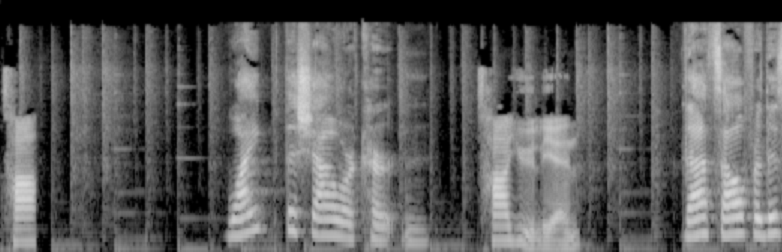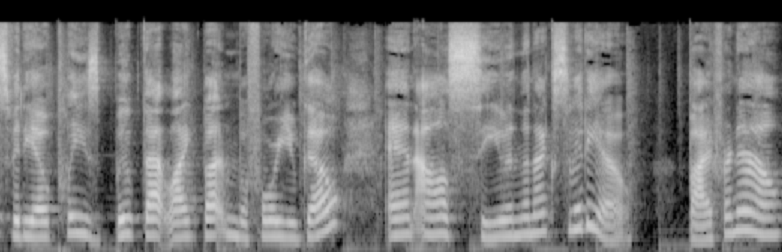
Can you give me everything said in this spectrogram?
擦、 Wipe the shower curtain. 擦浴帘。 That's all for this video. Please boop that like button before you go, and I'll see you in the next video. Bye for now.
